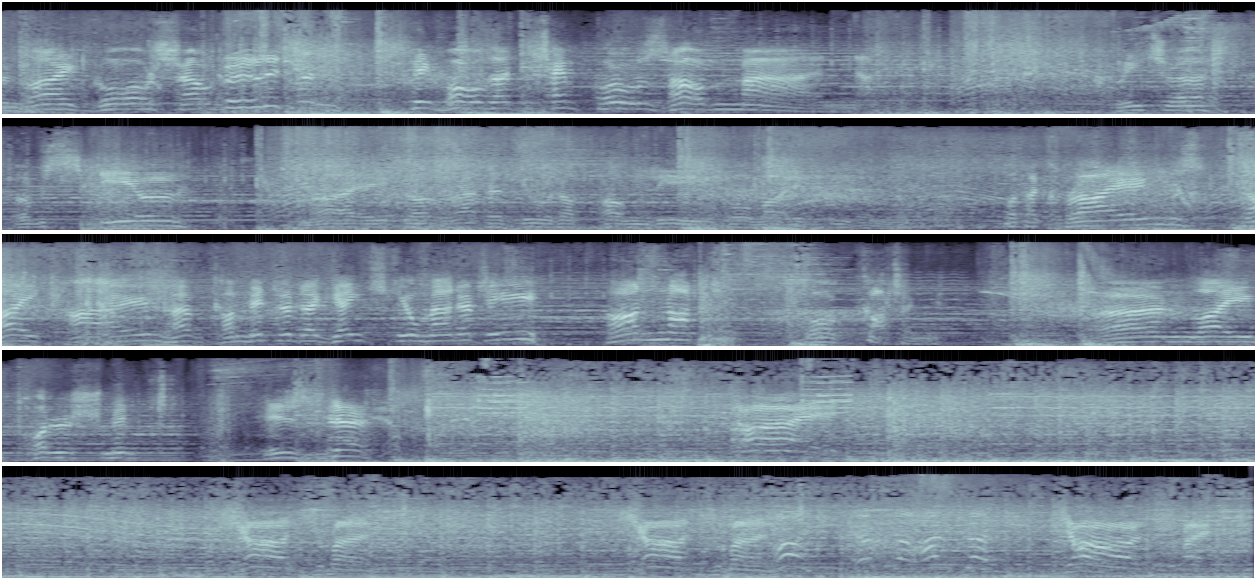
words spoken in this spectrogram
and thy gore shall glisten before the temples of man. Creature of steel, my gratitude upon thee for my freedom. For the crimes thy kind have committed against humanity are not forgotten. And thy punishment is death. Die! Judgment! Judgment! Judgment!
